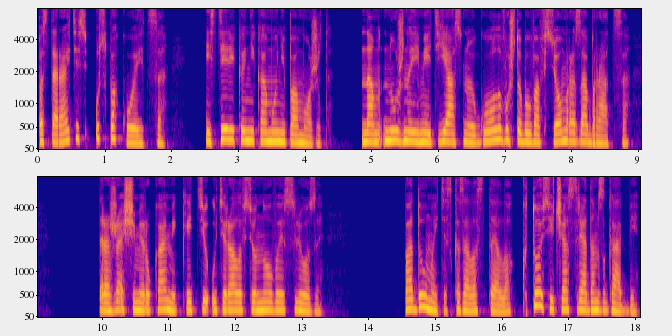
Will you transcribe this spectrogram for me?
Постарайтесь успокоиться. Истерика никому не поможет. Нам нужно иметь ясную голову, чтобы во всем разобраться». Дрожащими руками Кэти утирала все новые слезы. «Подумайте», — сказала Стелла, — «кто сейчас рядом с Габби?»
